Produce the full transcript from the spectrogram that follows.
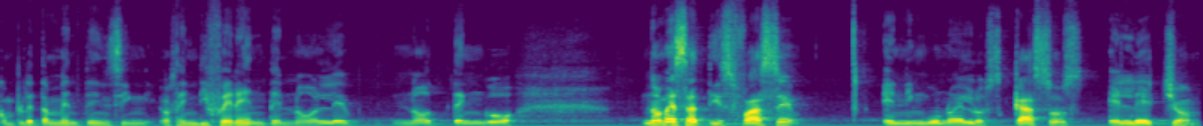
completamente o indiferente, no le no tengo no me satisface en ninguno de los casos el hecho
